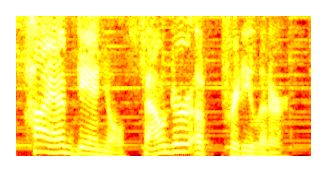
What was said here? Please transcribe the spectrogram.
Hi, I'm Daniel, founder of Pretty Litter.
